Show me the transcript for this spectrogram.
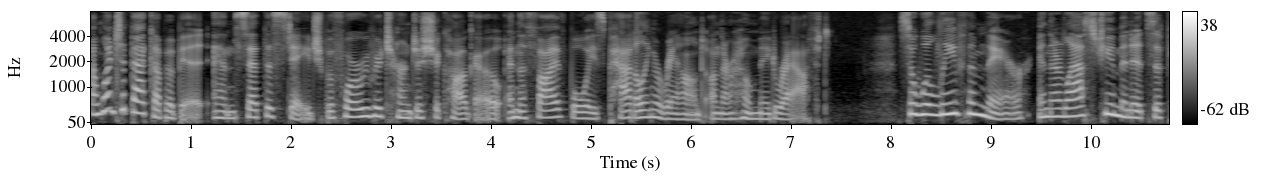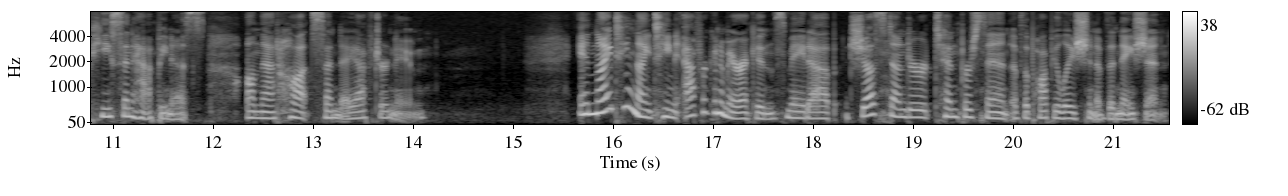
I want to back up a bit and set the stage before we return to Chicago and the five boys paddling around on their homemade raft. So we'll leave them there in their last few minutes of peace and happiness on that hot Sunday afternoon. In 1919, African Americans made up just under 10% of the population of the nation.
